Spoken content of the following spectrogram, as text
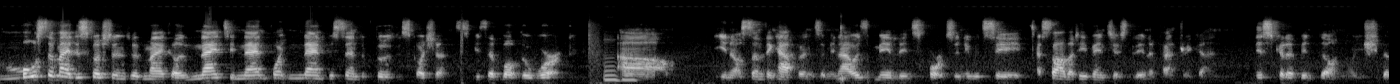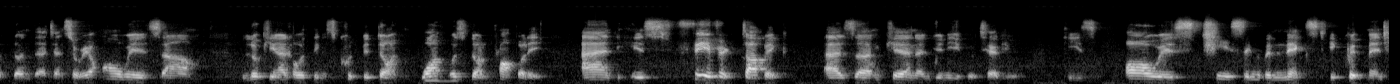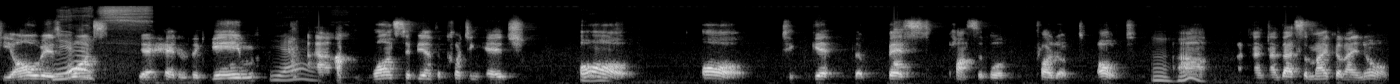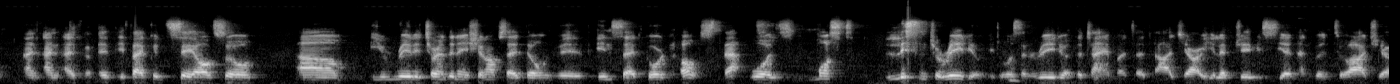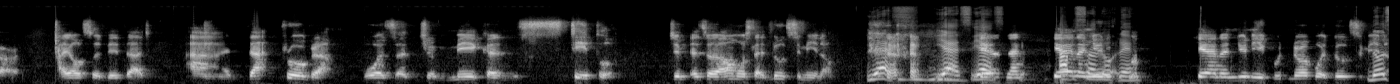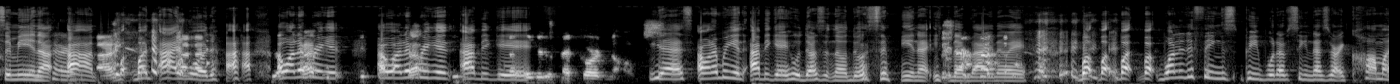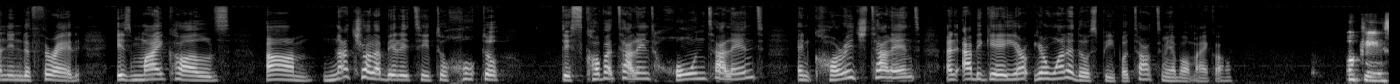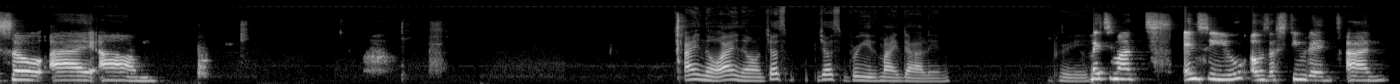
most of my discussions with Michael, 99.9% of those discussions is about the work. Mm-hmm. Um, you know, something happens. I mean, I was mainly in sports, and he would say, I saw that event yesterday in the pantry, and this could have been done, or you should have done that. And so we're always um, looking at how things could be done, what was done properly. And his favorite topic, as um, Ken and Unique will tell you, he's always chasing the next equipment. He always yes. wants to be ahead of the game, yeah. Um, wants to be at the cutting edge, all, all to get the best possible product out. Mm-hmm. Uh, and, and, that's the Michael I know. And, and if I could say also, um, he really turned the nation upside down with Inside Gordon House. That was must listen to radio. It wasn't radio at the time, but at RJR, You left JBC and, and went to RJR. I also did that. And that program was a Jamaican staple. It's almost like Dulcimina. Yes, yes, yes. And, Absolutely. Ken and Unique would know about Dulcimina. Dulcimina. Um, but, but, I would. I want to bring in. I want to bring in Abigail. Yes, I want to bring in Abigail, who doesn't know Dulcimina either, by the way. But but but but one of the things people would have seen that's very common in the thread is Michael's um, natural ability to to discover talent, hone talent, encourage talent. And Abigail, you're you're one of those people. Talk to me about Michael. Okay, so I um I know, I know. Just just breathe, my darling. Breathe. Met him at NCU. I was a student and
